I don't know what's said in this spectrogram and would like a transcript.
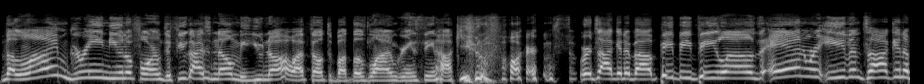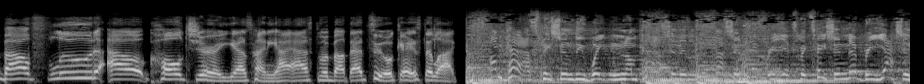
the lime green uniforms. If you guys know me, you know how I felt about those lime green Seahawk uniforms. we're talking about PPP loans and we're even talking about flewed out culture. Yes, honey, I asked him about that too. Okay, stay locked. I'm past patiently waiting, I'm passionately passion every expectation, every action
